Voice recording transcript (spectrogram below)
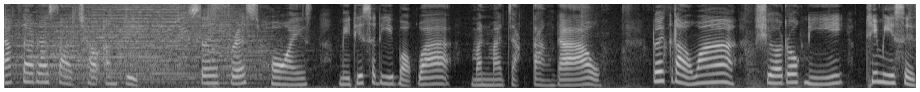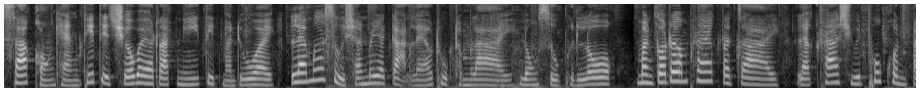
นักดาราศาสตร์ชาวอังกฤษ เซอร์เฟรสฮอยส์มีทฤษฎีบอกว่ามันมาจากต่างดาว โดยกล่าวว่าเชื้อโรคนี้ที่มีเศษซากของแข็งที่ติดเชื้อไวรัสนี้ติดมาด้วย และเมื่อสู่ชั้นบรรยากาศแล้วถูกทำลาย ลงสู่พื้นโลก มันก็เริ่มแพร่กระจาย และฆ่าชีวิตผู้คนไป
